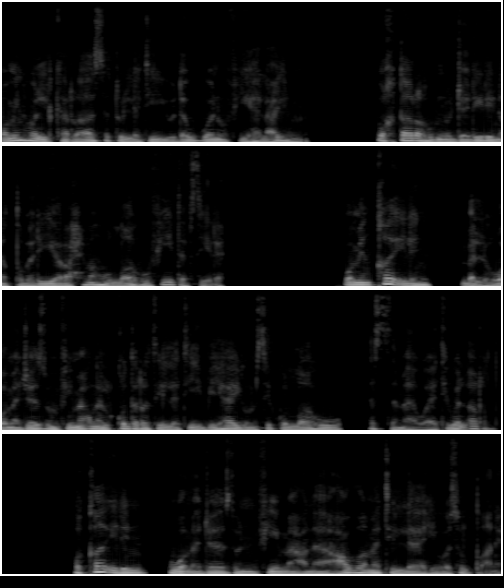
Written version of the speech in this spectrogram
ومنه الكراسة التي يدون فيها العلم. واختاره ابن جرير الطبري رحمه الله في تفسيره. ومن قائل بل هو مجاز في معنى القدرة التي بها يمسك الله السماوات والأرض. وقائل هو مجاز في معنى عظمة الله وسلطانه.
